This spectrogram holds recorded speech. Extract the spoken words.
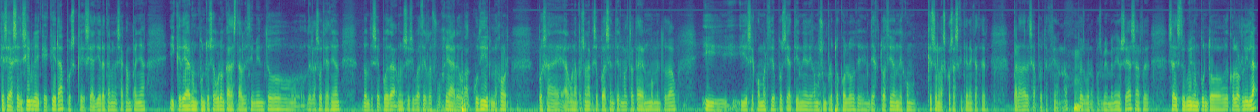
que, sea sensible, que quiera, pues que se adhiera también esa campaña y crear un punto seguro en cada establecimiento de la asociación donde se pueda, no sé si voy a decir refugiar o acudir mejor pues a alguna persona que se pueda sentir maltratada en un momento dado y, ese comercio pues ya tiene digamos un protocolo de, actuación de cómo, qué son las cosas que tiene que hacer para dar esa protección ¿no? Mm. entonces bueno pues bienvenido sea. Se ha, se ha, distribuido un punto de color lila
